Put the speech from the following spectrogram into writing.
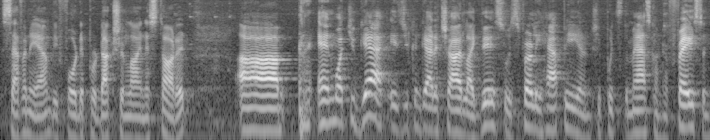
7 a.m. before the production line has started. Um, and what you get is you can get a child like this who is fairly happy, and she puts the mask on her face, and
